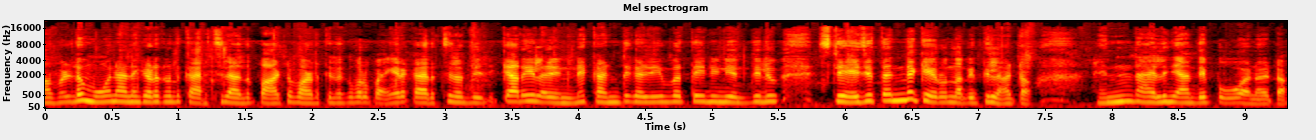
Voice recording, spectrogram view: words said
അവളുടെ മോനാണെങ്കിൽ അവിടെ കരച്ചിലാണ് പാട്ട് പാടത്തിലൊക്കെ പറഞ്ഞു ഭയങ്കര കരച്ചിലാണ് എനിക്കറിയില്ല എന്നെ കണ്ടു കഴിയുമ്പോഴത്തേനും ഇനി എന്തെങ്കിലും സ്റ്റേജിൽ തന്നെ കയറുമെന്ന് അറിയത്തില്ല കേട്ടോ. എന്തായാലും ഞാൻ അതേ പോവാണ് കേട്ടോ.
